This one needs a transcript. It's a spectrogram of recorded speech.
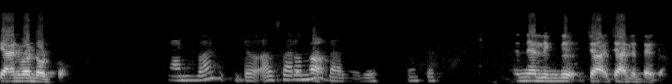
ക്യാൻവ ഡോട്ട് കോം അത് സാർ ഒന്ന് ഞാൻ ലിങ്ക് ചാറ്റ് ഇട്ടേക്കാം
